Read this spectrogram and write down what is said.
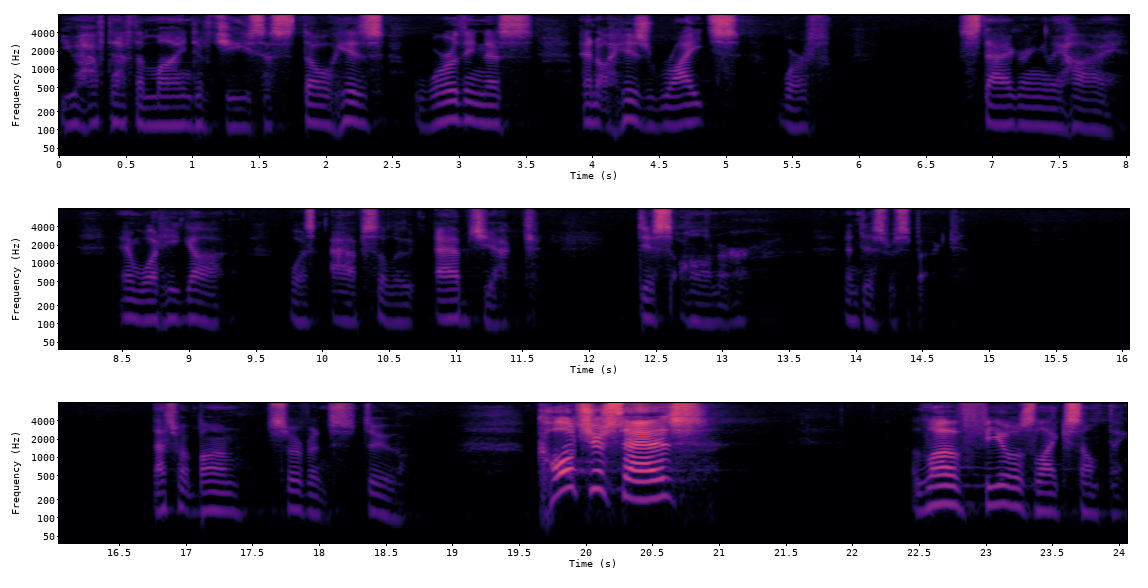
You have to have the mind of Jesus, though his worthiness and his rights were staggeringly high. And what he got was absolute, abject dishonor and disrespect. That's what bond servants do. Culture says love feels like something.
